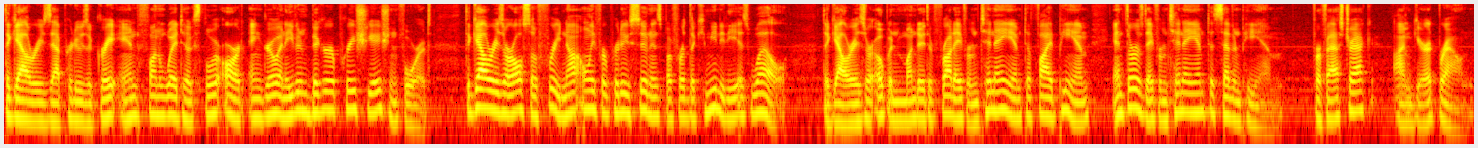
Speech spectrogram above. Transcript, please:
The galleries at Purdue is a great and fun way to explore art and grow an even bigger appreciation for it. The galleries are also free not only for Purdue students but for the community as well. The galleries are open Monday through Friday from 10 a.m. to 5 p.m. and Thursday from 10 a.m. to 7 p.m. For Fast Track, I'm Garrett Brown.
